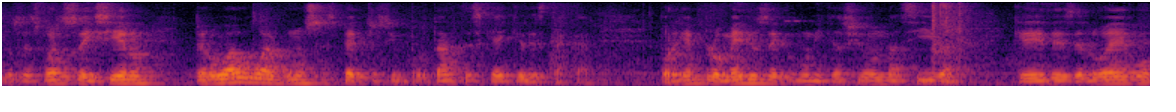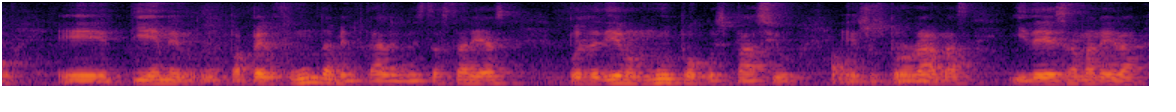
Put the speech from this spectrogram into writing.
Los esfuerzos se hicieron, pero hubo algunos aspectos importantes que hay que destacar. Por ejemplo, medios de comunicación masiva que desde luego eh, tienen un papel fundamental en estas tareas, pues le dieron muy poco espacio en sus programas y de esa manera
